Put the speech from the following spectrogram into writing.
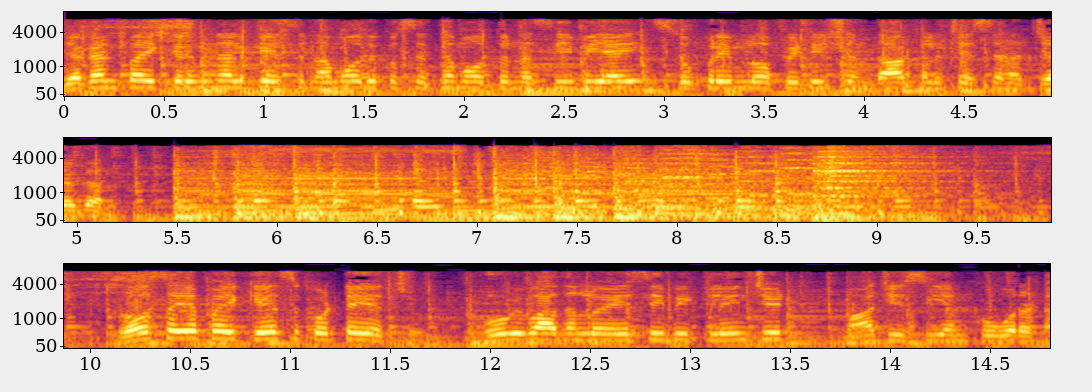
జగన్పై క్రిమినల్ కేసు నమోదుకు సిద్ధమవుతున్న సీబీఐ సుప్రీంలో పిటిషన్ దాఖలు చేసిన జగన్. రోసయ్యపై కేసు కొట్టేయొచ్చు. భూ వివాదంలో ఏసీబీ క్లీన్ చిట్ మాజీ సీఎంకు ఊరట.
